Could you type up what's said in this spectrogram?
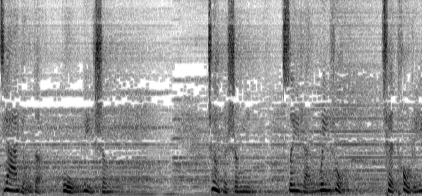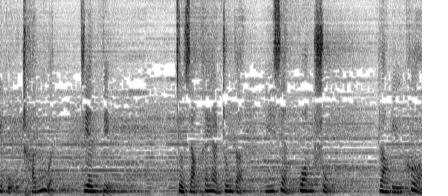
加油”的鼓励声。这个声音虽然微弱。却透着一股沉稳、坚定，就像黑暗中的一线光束，让旅客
